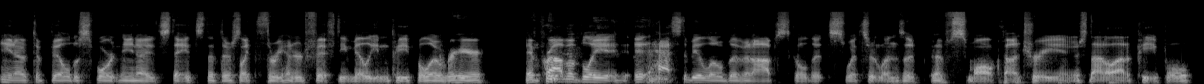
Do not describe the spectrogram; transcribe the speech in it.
you know, to build a sport in the United States that there's like 350 million people over here. It probably it has to be a little bit of an obstacle that Switzerland's a, a small country and there's not a lot of people.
